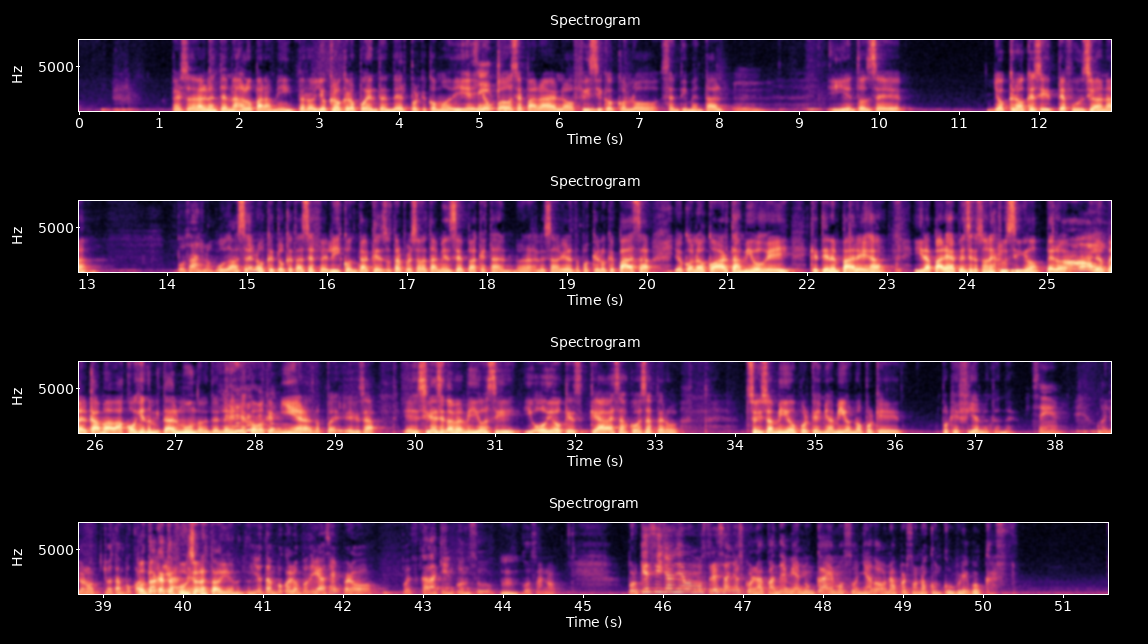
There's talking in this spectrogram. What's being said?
personalmente no es algo para mí, pero yo creo que lo puedo entender porque como dije, ¿Sí? yo puedo separar lo físico con lo sentimental. Mm, Y entonces, yo creo que si te funciona, pues hazlo. Pues que, lo que te hace feliz, contar que esa otra persona también sepa que estás en una relación abierta. Porque lo que pasa, yo conozco a hartos amigos gay que tienen pareja y la pareja piensa que son exclusivos, pero Ay. después el cama va cogiendo mitad del mundo, ¿entendés? Y es como que mierda. No puede- o sea, eh, sigue siendo mi amigo, sí, y odio que, que haga esas cosas, pero soy su amigo porque es mi amigo, no porque, porque es fiel, ¿entendés? Sí. Yo, no, yo tampoco lo Contar que te hacer. funciona está bien, ¿entendés? Yo tampoco lo podría hacer, pero pues cada quien con su Mm. cosa, ¿no? ¿Por qué si ya llevamos tres años con la pandemia nunca hemos soñado a una persona con cubrebocas?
